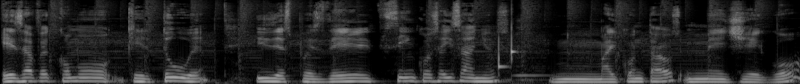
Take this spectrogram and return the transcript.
Esa fue como que tuve y después de 5 o 6 años, mm, mal contados, me llegó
